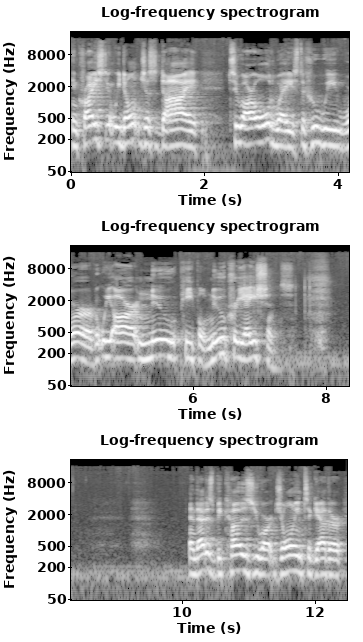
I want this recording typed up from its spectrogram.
In Christ, we don't just die to our old ways, to who we were, but we are new people, new creations. And that is because you are joined together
